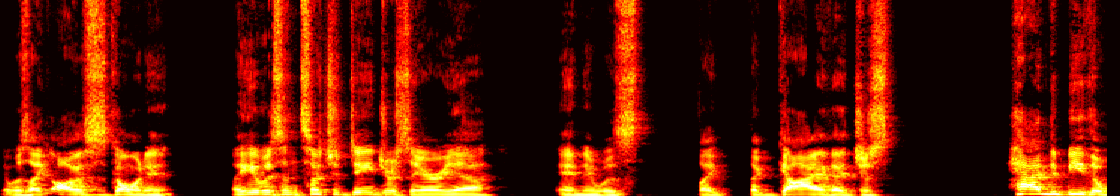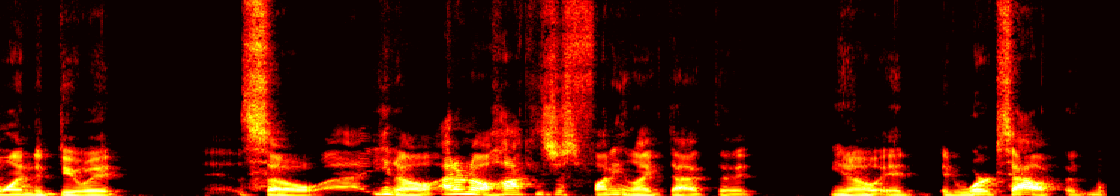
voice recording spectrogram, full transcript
it was like, oh, this is going in. Like it was in such a dangerous area. And it was like the guy that just had to be the one to do it so uh, you know, I don't know. Hockey's just funny like that. That you know, it it works out. Uh,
